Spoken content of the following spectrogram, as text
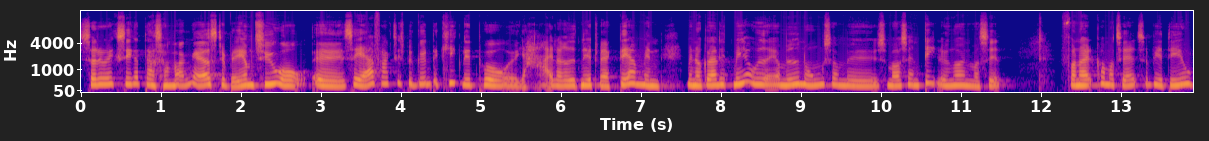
så er det jo ikke sikkert, at der er så mange af os tilbage om 20 år. Øh, så jeg er faktisk begyndt at kigge lidt på, øh, jeg har allerede et netværk der, men, men at gøre lidt mere ud af at møde nogen, som, øh, som også er en del yngre end mig selv. For når alt kommer til alt, så bliver det jo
